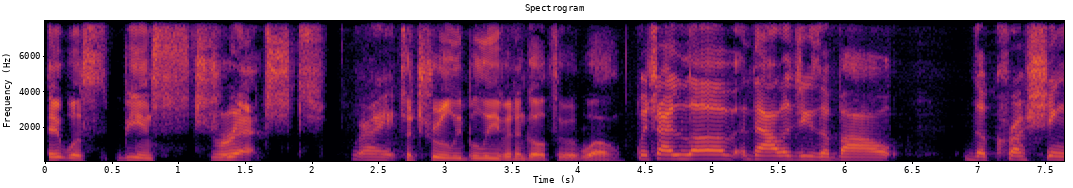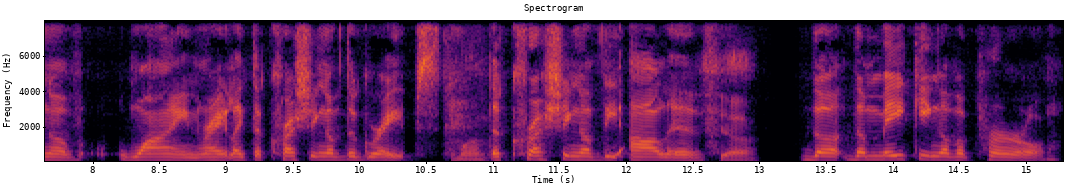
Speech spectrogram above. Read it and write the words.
it was being stretched Right. to truly believe it and go through it well. Which I love analogies about the crushing of wine, right? Like the crushing of the grapes, Come on. the crushing of the olive, yeah. the the making of a pearl,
